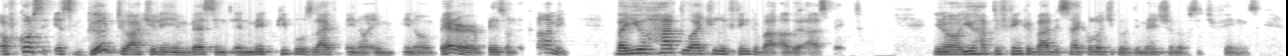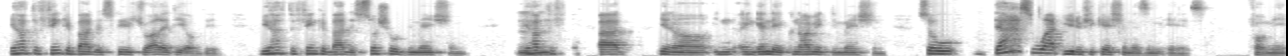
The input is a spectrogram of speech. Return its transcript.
of course, it's good to actually invest in and make people's life, you know, in, you know, better based on the economic, but you have to actually think about other aspects. You know you have to think about the psychological dimension of such things. You have to think about the spirituality of it. You have to think about the social dimension. You have Mhm. to think about you know in, again the economic dimension. So that's what unificationism is for me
